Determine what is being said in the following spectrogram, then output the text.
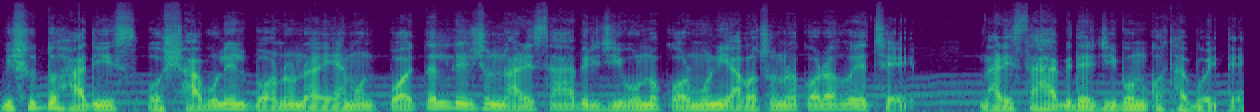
বিশুদ্ধ হাদিস ও সাবলীল বর্ণনায় এমন পঁয়তাল্লিশ জন নারী সাহাবির জীবন ও কর্ম নিয়ে আলোচনা করা হয়েছে নারী সাহাবিদের জীবন কথা বইতে।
